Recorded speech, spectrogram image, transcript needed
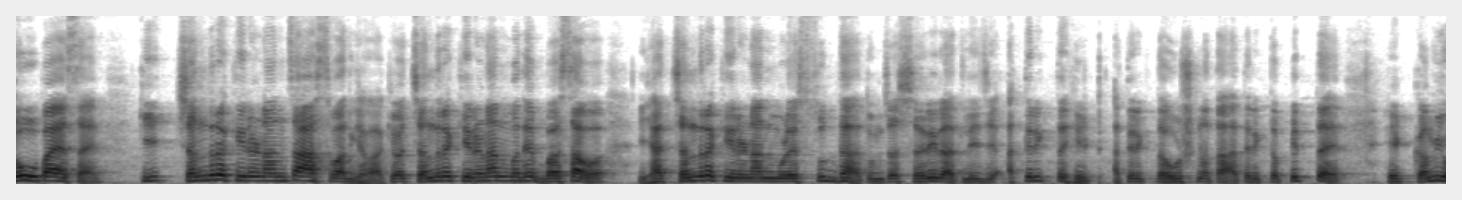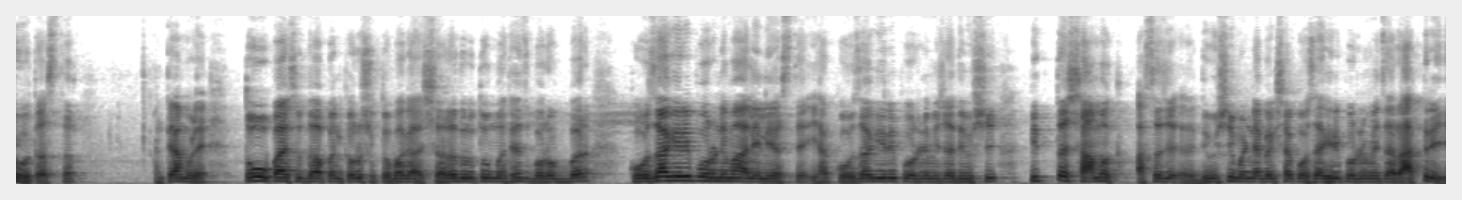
तो उपाय असा आहे की चंद्रकिरणांचा आस्वाद घ्यावा किंवा चंद्रकिरणांमध्ये बसावं ह्या चंद्रकिरणांमुळे सुद्धा तुमच्या शरीरातली जी अतिरिक्त हीट अतिरिक्त उष्णता अतिरिक्त पित्त आहे हे कमी होत असतं. त्यामुळे तो उपाय सुद्धा आपण करू शकतो. बघा शरद ऋतूमध्येच बरोबर कोजागिरी पौर्णिमा आलेली असते. ह्या कोजागिरी पौर्णिमेच्या दिवशी पित्तशामक असं जे दिवशी म्हणण्यापेक्षा कोजागिरी पौर्णिमेच्या रात्री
